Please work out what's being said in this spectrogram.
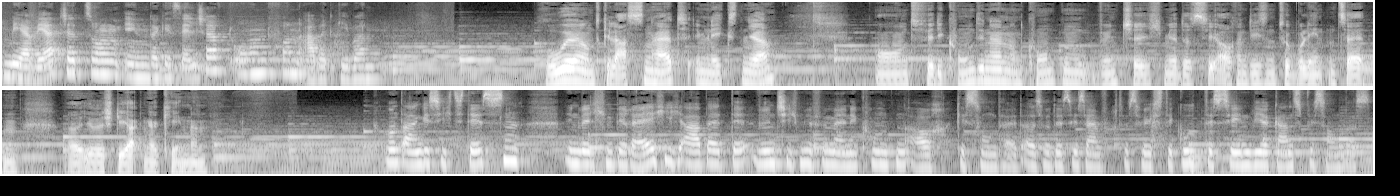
Mehr Wertschätzung in der Gesellschaft und von Arbeitgebern. Ruhe und Gelassenheit im nächsten Jahr. Und für die Kundinnen und Kunden wünsche ich mir, dass sie auch in diesen turbulenten Zeiten äh, ihre Stärken erkennen. Und angesichts dessen, in welchem Bereich ich arbeite, wünsche ich mir für meine Kunden auch Gesundheit. Also das ist einfach das höchste Gut, das sehen wir ganz besonders.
